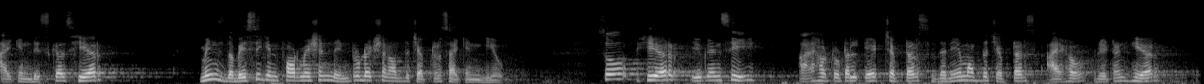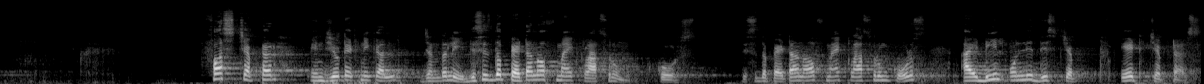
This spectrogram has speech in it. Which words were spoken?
I can discuss here means the basic information the introduction of the chapters I can give. So, here you can see I have total 8 chapters the name of the chapters I have written here First chapter in geotechnical generally this is the pattern of my classroom course. This is the pattern of my classroom course. I deal only this chap 8 chapters.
